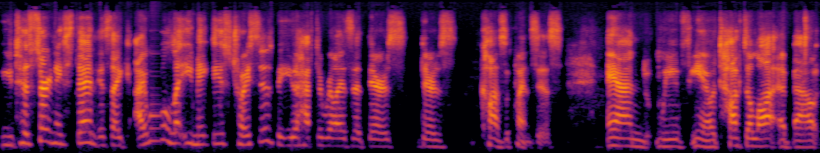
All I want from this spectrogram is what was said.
you to a certain extent it's like i will let you make these choices but you have to realize that there's there's consequences. And we've you know talked a lot about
